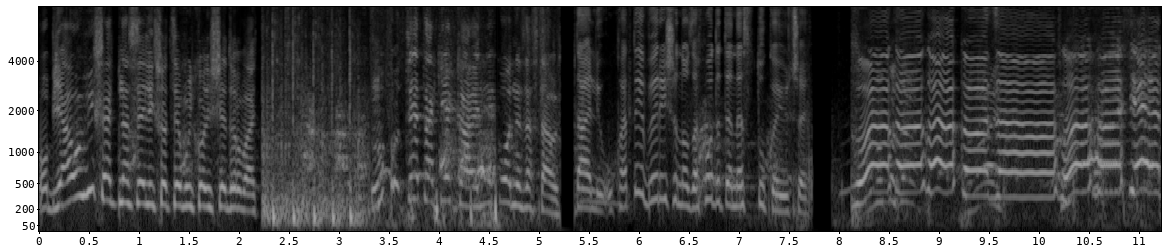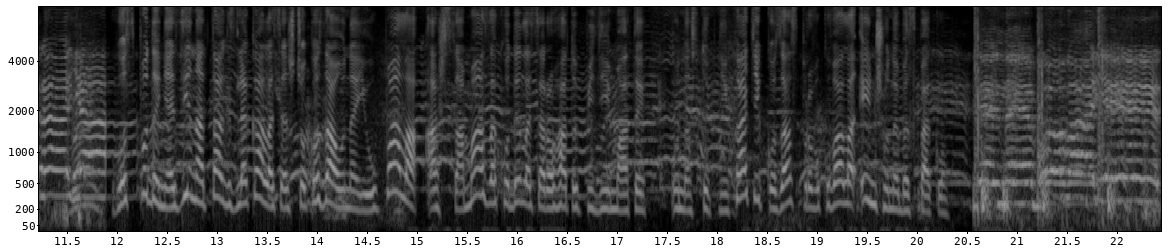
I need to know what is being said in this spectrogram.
Об'яву вішать на селі, що це будь-коли щедрувати? Ну, це так яка, нікого не заставиш. Далі у хати вирішено заходити не стукаючи. Господиня Зіна так злякалася, що коза у неї упала, аж сама заходилася рогато підіймати. У наступній хаті коза спровокувала іншу небезпеку. Не буває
